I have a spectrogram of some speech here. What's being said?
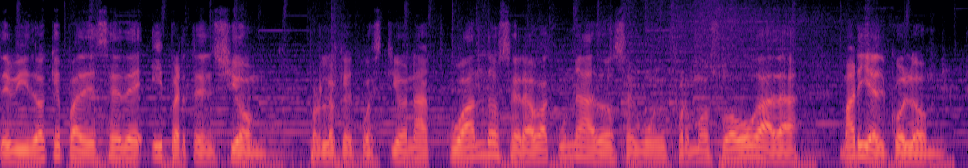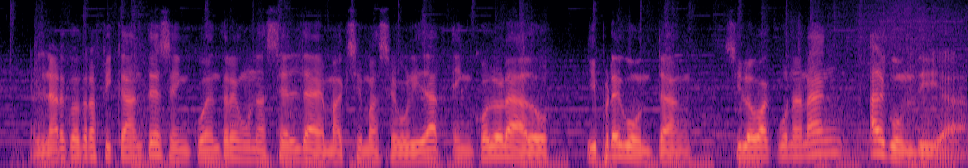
debido a que padece de hipertensión, por lo que cuestiona cuándo será vacunado, según informó su abogada Mariel Colón. El narcotraficante se encuentra en una celda de máxima seguridad en Colorado y preguntan si lo vacunarán algún día.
